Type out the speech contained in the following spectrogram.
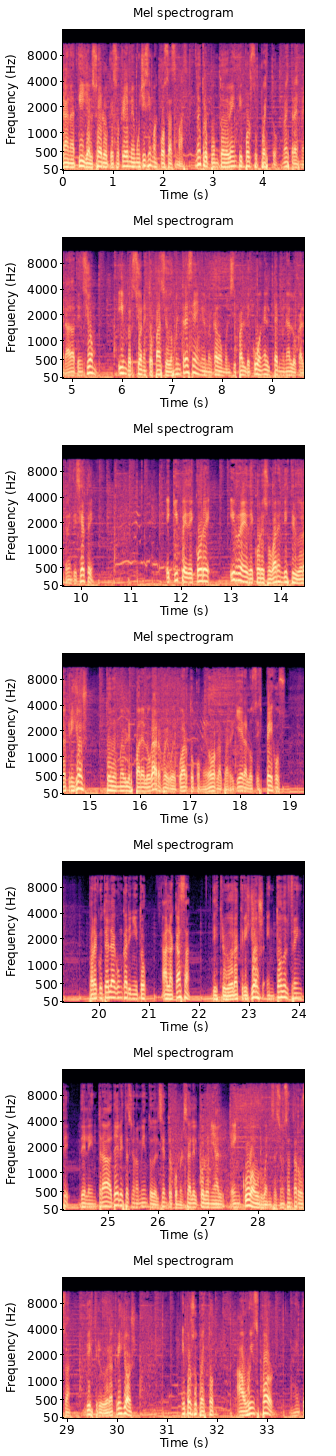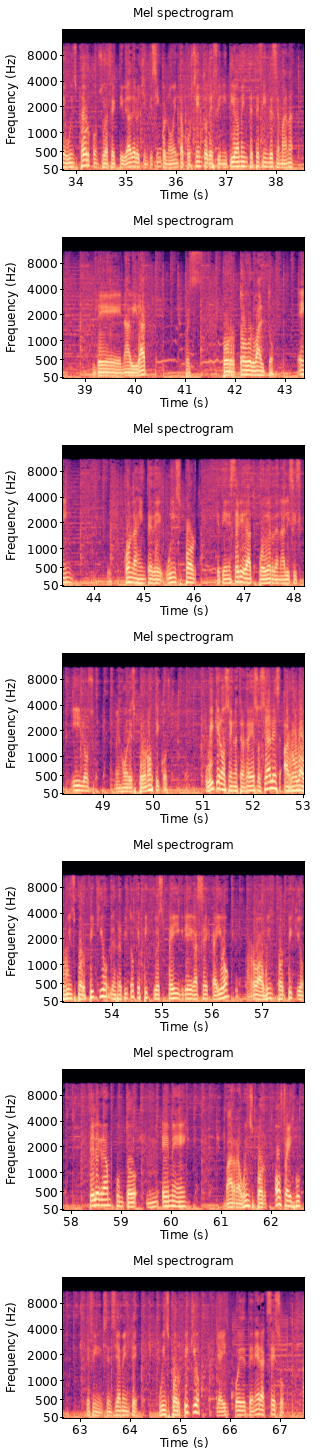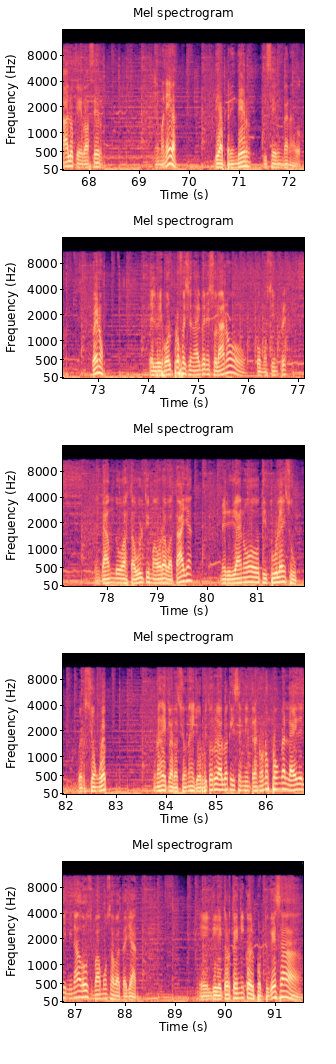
la natilla, el suero, el queso creme, muchísimas cosas más. Nuestro punto de venta y por supuesto nuestra esmerada atención. Inversiones Topacio 2013 en el Mercado Municipal de Cuba en el Terminal Local 37. Equipe Decore y Redecore hogar en distribuidora Chris Josh. Todo en muebles para el hogar, juego de cuarto, comedor, la parrillera, los espejos. Para que usted le haga un cariñito a la casa. Distribuidora Chris Josh en todo el frente de la entrada del estacionamiento del Centro Comercial El Colonial en Cuba, Urbanización Santa Rosa. Distribuidora Chris Josh. Y por supuesto a Winsport. Gente Winsport con su efectividad del 85 al 90%. Definitivamente este fin de semana de Navidad. Pues por todo lo alto. En con la gente de Winsport que tiene seriedad, poder de análisis y los mejores pronósticos. Ubíquenos en nuestras redes sociales, arroba Winsportpiquio. Les repito que Piquio es P-Y-C-K-I-O, arroba Winsportpiquio. Telegram.me barra Winsport o Facebook, sencillamente Winsport Piquio. Y ahí puede tener acceso a lo que va a ser la manera de aprender y ser un ganador. Bueno, el béisbol profesional venezolano, como siempre, dando hasta última hora batalla. Meridiano titula en su versión web unas declaraciones de George Vitor Realba que dice, mientras no nos pongan la E eliminados, vamos a batallar. El director técnico del Portuguesa,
